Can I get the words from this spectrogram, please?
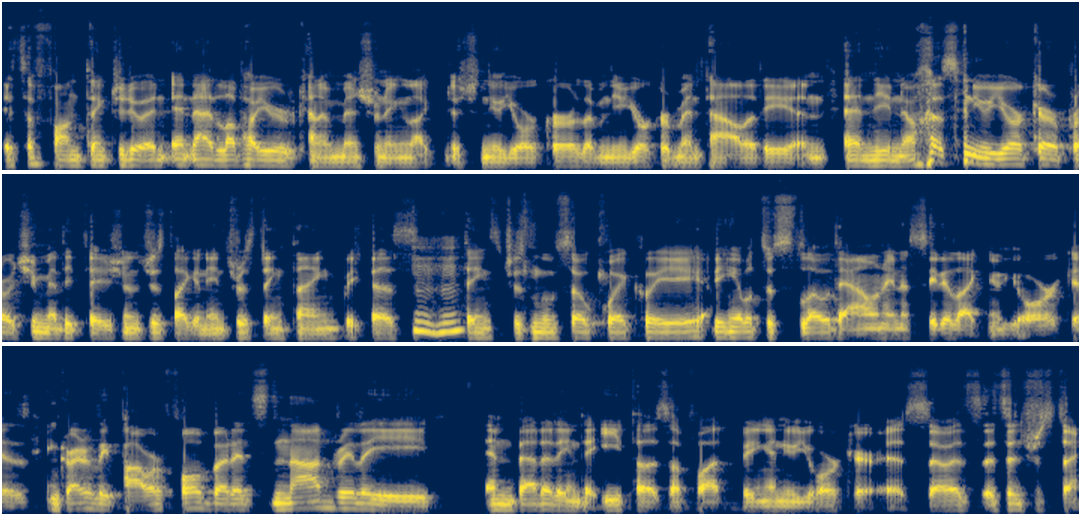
It's a fun thing to do, and, and I love how you're kind of mentioning like just New Yorker, the New Yorker mentality, and and you know as a New Yorker approaching meditation is just like an interesting thing because mm-hmm. things just move so quickly. Being able to slow down in a city like New York is incredibly powerful, but it's not really embedded in the ethos of what being a New Yorker is. So it's it's interesting.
